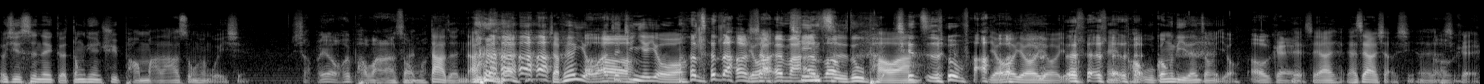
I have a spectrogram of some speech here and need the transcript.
尤其是那个冬天去跑马拉松很危险。小朋友会跑马拉松吗？大人啊，小朋友有啊，最近也有哦，真的有啊，亲子路跑啊，亲子路跑。有有有有，跑五公里那种有，OK，所以要还是要小心，OK。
